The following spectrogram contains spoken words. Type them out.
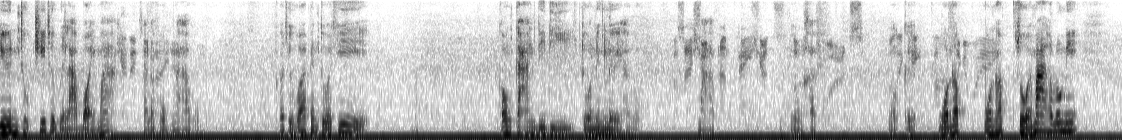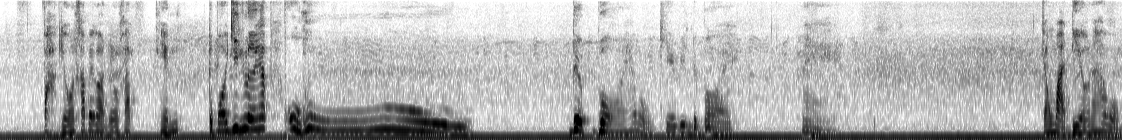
ยืนถูกที่ถูกเวลาบ่อยมากสำหรับผมนะครับผม ก็ถือว่าเป็นตัวที่กองกลางดีๆอีกตัวหนึ่งเลยครับผมมาครับโยนครับวอลเกอร์วนครับวนครับสวยมากครับลูกนี้ ฝากโยนครับไปก่อนโยนครับ เห็นเดอะบอยยิงเลยครับ โอ้โหเดอะบอยครับผมเควินเดอะบอยแม่จังหวะเดียวนะครับผม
